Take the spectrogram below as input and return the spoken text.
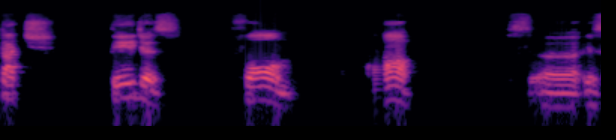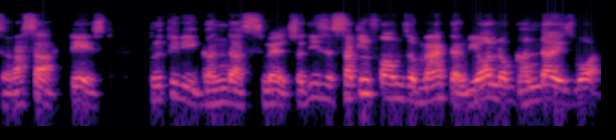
touch, Tejas, form, Ap uh, is rasa, taste, Prithvi, Gandha, smell. So these are subtle forms of matter. We all know Gandha is what?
